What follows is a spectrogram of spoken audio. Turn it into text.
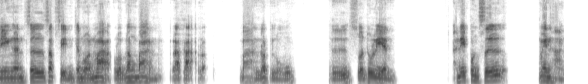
มีเงินซื้อทรัพย์สินจำนวนมากรวมทั้งบ้านราคาบ้านรถหรูหรือสวนทุเรียน อันนี้เพิ่งซื้อไม่นาน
